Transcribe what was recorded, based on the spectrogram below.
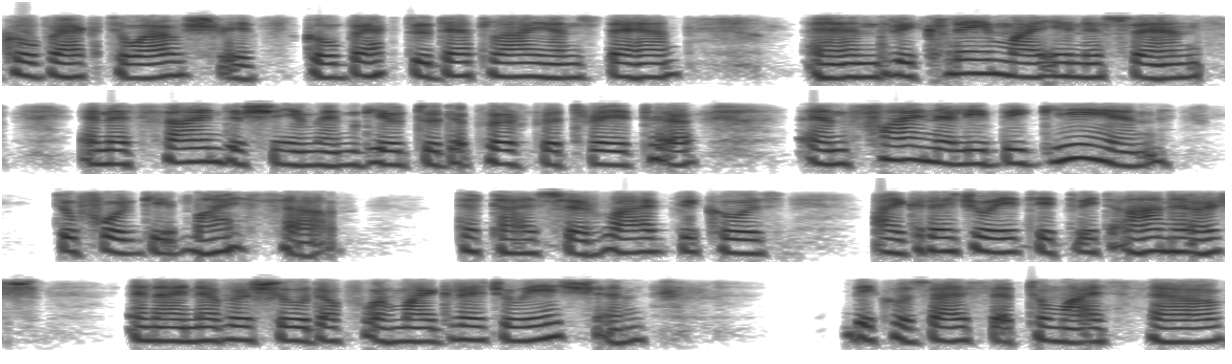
go back to Auschwitz, go back to that lion's den, and reclaim my innocence and assign the shame and guilt to the perpetrator, and finally begin to forgive myself that I survived because I graduated with honors and I never showed up for my graduation because I said to myself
